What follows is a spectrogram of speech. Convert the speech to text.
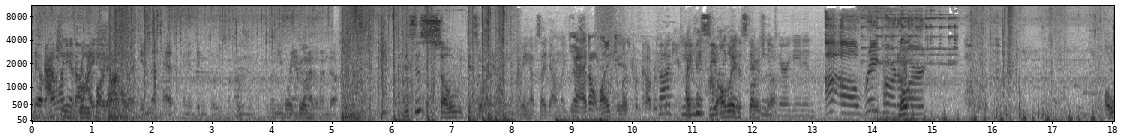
Caleb, I want you actually to know really I far down shot hallway. in the head and it didn't kill you somehow when you Oh, ran good. by the window. This is so disorienting, being upside down like this. Yeah, I don't like it. Must recover God diffuser. damn I can it, see I'm all the way get to stairs, though. interrogated. Uh-oh, retard Nope. alert! Oh my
